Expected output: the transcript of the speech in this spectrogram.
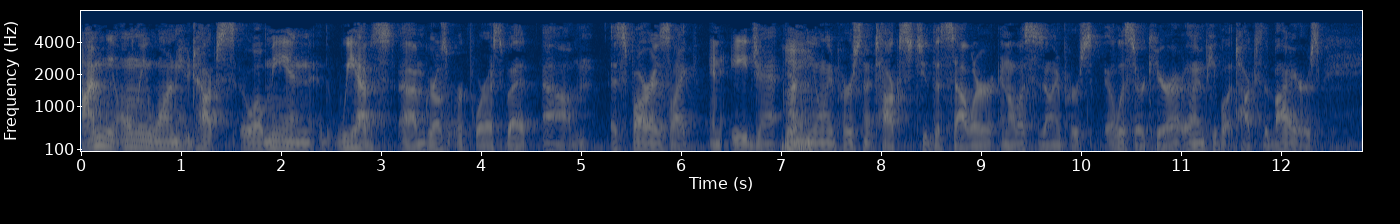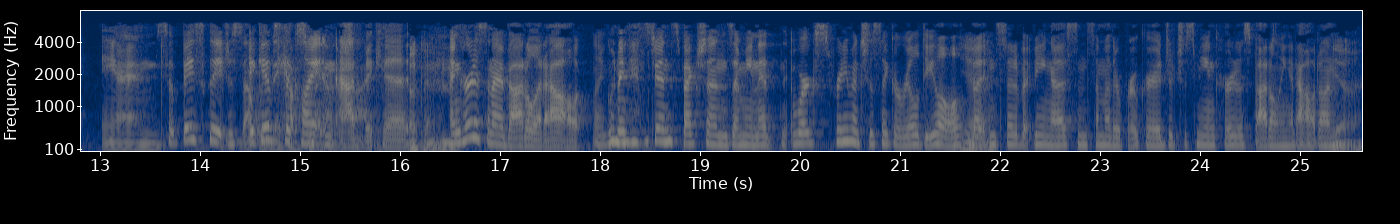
I'm the only one who talks. Well, me and we have um, girls that work for us, but um, as far as like an agent, I'm the only person that talks to the seller, and Alyssa's the only person. Alyssa or Kira are the only people that talk to the buyers. And so basically, it just it gives the client an on their side. advocate. Okay. And Curtis and I battle it out. Like when it gets to inspections, I mean, it, it works pretty much just like a real deal. Yeah. But instead of it being us and some other brokerage, it's just me and Curtis battling it out on Yeah.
